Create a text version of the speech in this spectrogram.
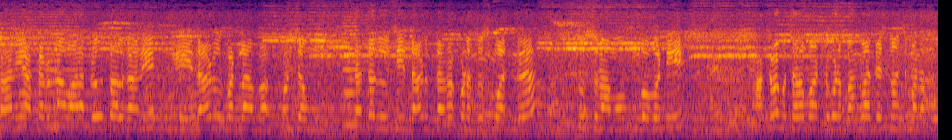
కానీ అక్కడున్న వాళ్ళ ప్రభుత్వాలు కానీ ఈ దాడుల పట్ల కొంచెం శ్రద్ధ చూసి దాడులు జరగకుండా చూసుకోవాల్సిందిగా చూస్తున్నాము. ఇంకొకటి అక్రమ చొరబాట్లు కూడా బంగ్లాదేశ్ నుంచి మనకు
